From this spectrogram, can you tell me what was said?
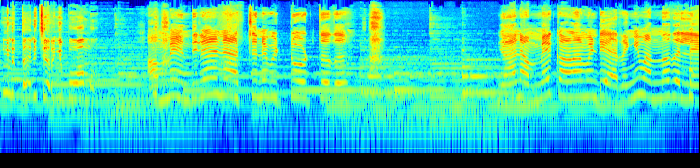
ഇങ്ങനെ തനിച്ചിറങ്ങി പോവാമോ? അമ്മ എന്തിനാ ഞാൻ അച്ഛനെ വിട്ടുകൊടുത്തത് ഞാൻ അമ്മയെ കാണാൻ വേണ്ടി ഇറങ്ങി വന്നതല്ലേ?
